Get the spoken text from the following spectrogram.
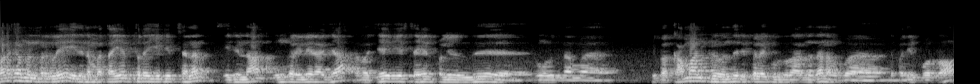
வணக்கம் நண்பர்களே இது நம்ம தையல் துறை யூடியூப் சேனல். இது நான் உங்கள் இளையராஜா. நம்ம ஜேவிஎஸ் தையல் பள்ளியிலிருந்து உங்களுக்கு நம்ம இப்போ கமாண்ட்க்கு வந்து ரிப்ளை கொடுக்குறாருன்னு தான் நம்ம இந்த பதிவு போடுறோம்.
